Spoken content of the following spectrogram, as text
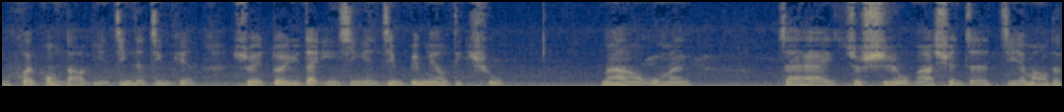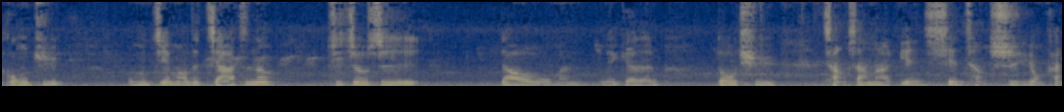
不会碰到眼镜的镜片，所以对于戴隐形眼镜并没有抵触。那我们再来就是我们要选择睫毛的工具，我们睫毛的夹子呢，这就是要我们每个人都去厂商那边现场试用看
